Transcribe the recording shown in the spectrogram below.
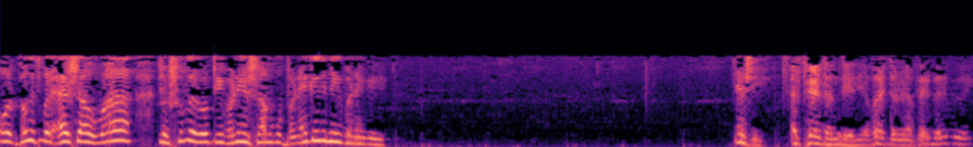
और भगत पर ऐसा हुआ, जो सुबह रोटी बनी, शाम को बनेगी कि नहीं बनेगी? ऐसी। और फिर धन दे दिया। फिर धन दिया फिर गरीबी हुई।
